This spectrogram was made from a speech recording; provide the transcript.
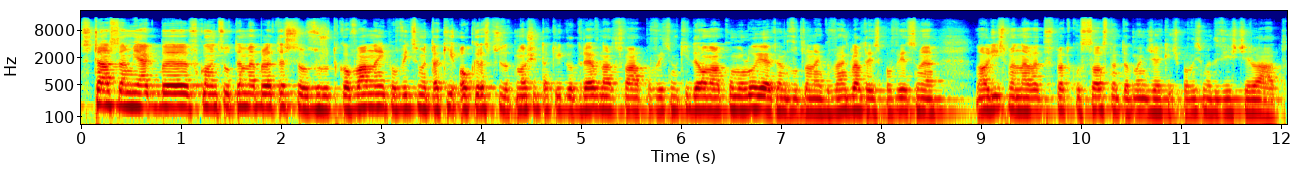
z czasem jakby w końcu te meble też są zużytkowane i powiedzmy taki okres przydatności takiego drewna trwa powiedzmy, kiedy ono akumuluje ten dwutlenek węgla, to jest powiedzmy, no liczmy nawet w przypadku sosny to będzie jakieś powiedzmy 200 lat,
